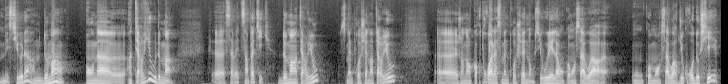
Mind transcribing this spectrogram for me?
messieurs là, demain, on a euh, interview demain. Euh, ça va être sympathique. Demain interview, semaine prochaine interview. J'en ai encore trois la semaine prochaine, donc si vous voulez, là on commence à avoir, on commence à avoir du gros dossier,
